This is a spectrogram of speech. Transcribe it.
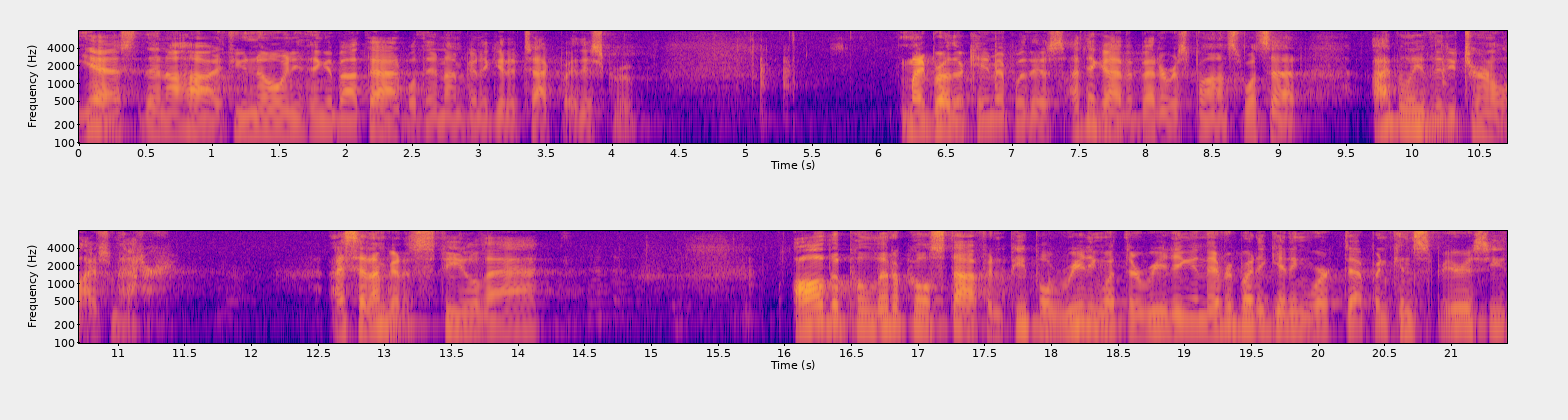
yes, then aha, if you know anything about that, well, then I'm going to get attacked by this group. My brother came up with this. I think I have a better response. What's that? I believe that eternal lives matter. I said, I'm going to steal that. All the political stuff and people reading what they're reading and everybody getting worked up and conspiracy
